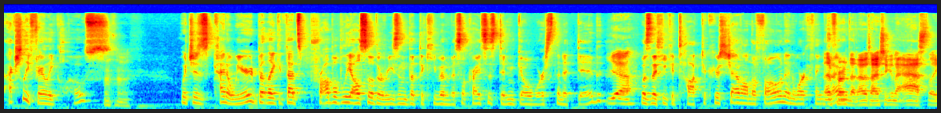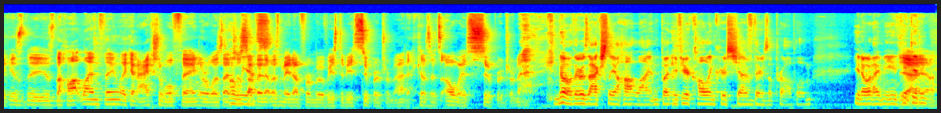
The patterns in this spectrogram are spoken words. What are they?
actually fairly close Mhm. Which is kind of weird, but like that's probably also the reason that the Cuban Missile Crisis didn't go worse than it did. Yeah. Was that he could talk to Khrushchev on the phone and work things out? I've out? heard that. I was actually going to ask, like, is the is the hotline thing like an actual thing, or was that Oh, just yes. something that was made up for movies to be super dramatic? Because it's always super dramatic. No, there was actually a hotline, but if you're calling Khrushchev, there's a problem. You know what I mean? He Yeah, didn't. yeah.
